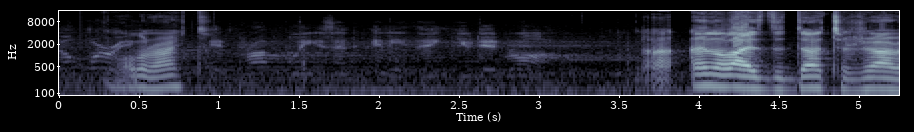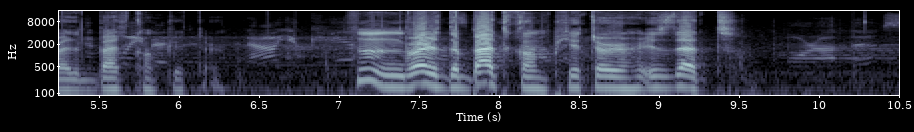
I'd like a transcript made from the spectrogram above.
don't worry. Alright. It probably isn't anything you did wrong. Uh, analyze the data drive at the Batcomputer. Now you can. Hmm, where's the Batcomputer? Is that? More on this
